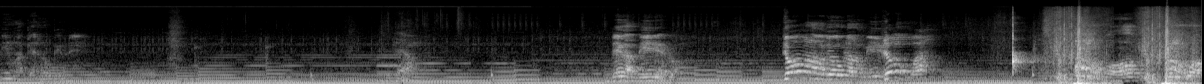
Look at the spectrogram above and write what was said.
မင်းကပြန်လုပ်ပေးမယ်ဟဲ့မင်းကမေးနေတော့ပြောမလားမပြောဘူးလားမင်းပြောကွာဟုတ်ပါဟုတ်ပါ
